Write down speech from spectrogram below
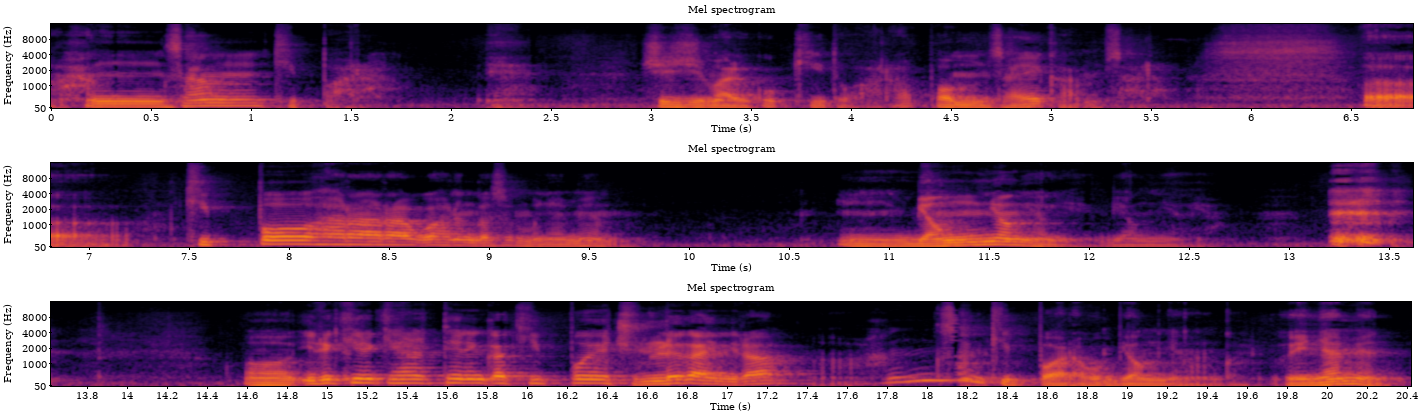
항상 기뻐하라. 예. 쉬지 말고 기도하라. 범사에 감사하라. 어, 기뻐하라라고 하는 것은 뭐냐면 음, 명령형이에요. 명령형. 어, 이렇게 이렇게 할 테니까 기뻐해 줄래가 아니라 항상 기뻐하라고 명령하는 거예요. 왜냐하면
